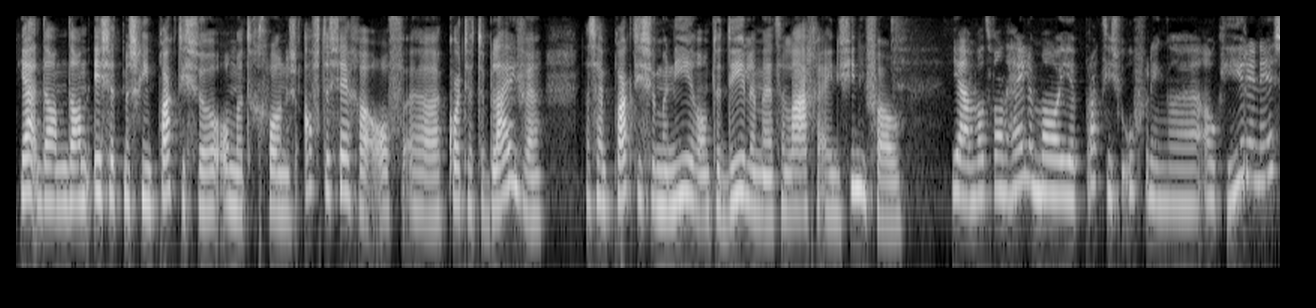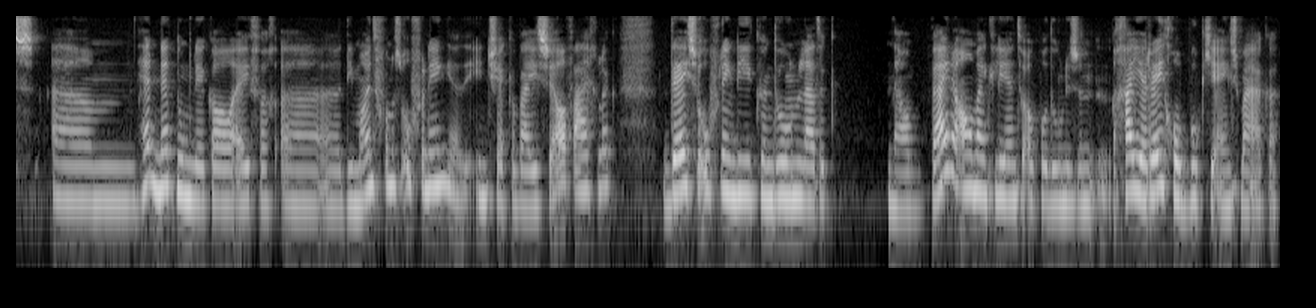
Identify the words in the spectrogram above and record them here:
Ja, dan, dan is het misschien praktischer om het gewoon eens af te zeggen of eh, korter te blijven. Dat zijn praktische manieren om te dealen met een lager energieniveau. Ja, en wat wel een hele mooie praktische oefening eh, ook hierin is. ehm, hè, net noemde ik al even eh, die mindfulness oefening. eh, inchecken bij jezelf eigenlijk. Deze oefening die je kunt doen, laat ik nou bijna al mijn cliënten ook wel doen. Dus een, ga je regelboekje eens maken.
